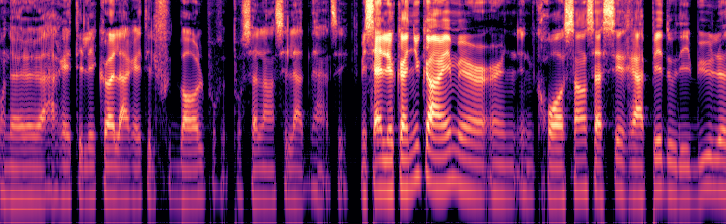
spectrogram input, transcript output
on a arrêté l'école, arrêté le football pour, pour se lancer là-dedans. Mais ça a connu quand même un- un- une croissance assez rapide au début. Là,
